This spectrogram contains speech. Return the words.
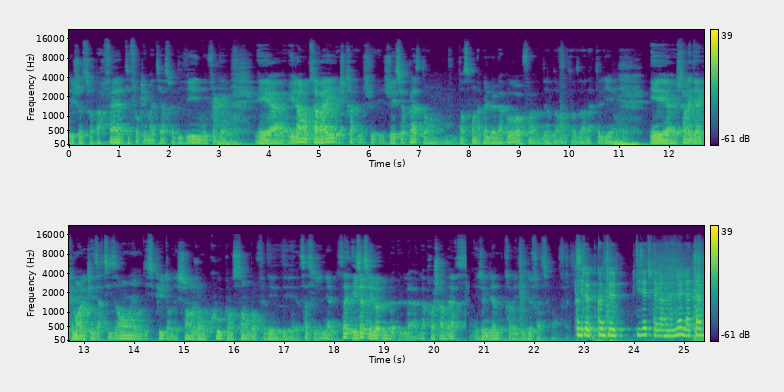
les choses soient parfaites, il faut que les matières soient divines, il faut que et, euh, et là on travaille. Je, je, vais sur place dans dans ce qu'on appelle le labo, enfin dans, dans un atelier et euh, je travaille directement avec les artisans et on discute, on échange, on coupe ensemble, on fait des... des... Ça c'est génial. et ça c'est l'approche inverse. Et j'aime bien travailler des deux façons en fait. Comme te, comme te disais tout à l'heure Emmanuel, la table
